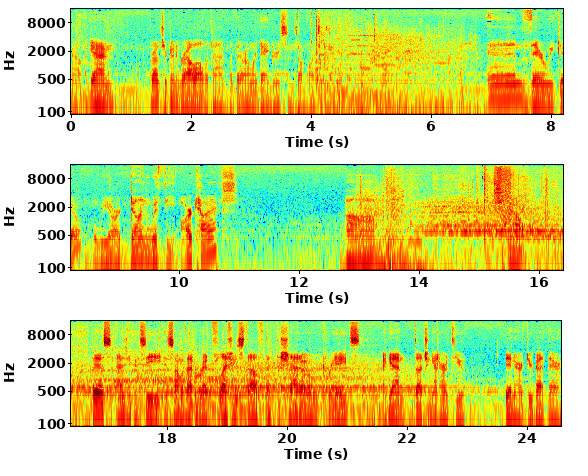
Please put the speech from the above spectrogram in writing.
Now, again, grunts are going to growl all the time, but they're only dangerous in some parts of the game. And there we go. We are done with the archives. Um, now, this, as you can see, is some of that red fleshy stuff that the shadow creates. Again, touching it hurts you. Didn't hurt too bad there.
